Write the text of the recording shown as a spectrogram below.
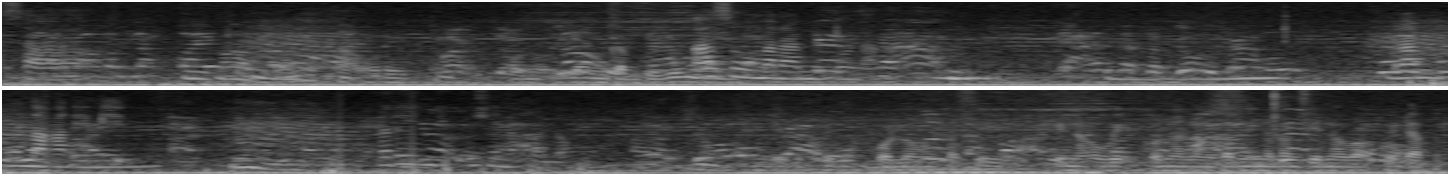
sa mga mga tao rito. Puno yan, gabi yun. Ah, so marami po na. Marami po nakarinig. Hmm. Pero hindi po siya nakalok. Yung hindi ko pinakulong kasi pinauwi ko na lang kami na lang ginawa ko. Dapat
